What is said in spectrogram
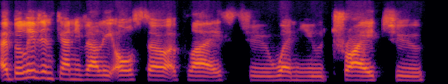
I believe the uncanny valley also applies to when you try to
